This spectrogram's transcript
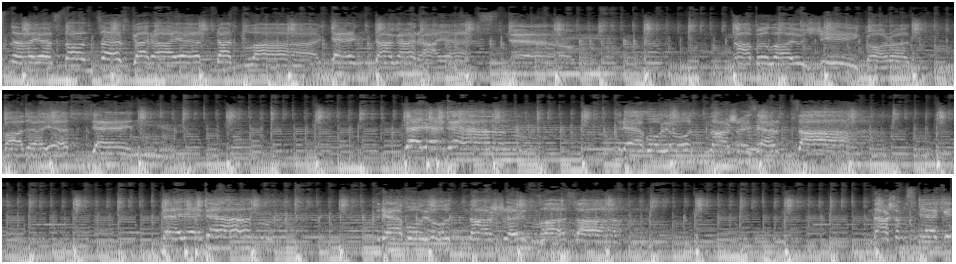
Красное солнце сгорает дотла, день догорает с ним. На пылающий город падает день. Перемен требуют наши сердца. Перемен требуют наши глаза нашем смехе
